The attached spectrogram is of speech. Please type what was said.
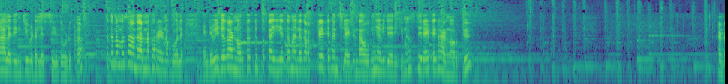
നാലര ഇഞ്ച് ഇവിടെ ലെസ് ചെയ്ത് കൊടുക്കുക. ഇതൊക്കെ നമ്മൾ സാധാരണ പറയണ പോലെ. എന്റെ വീഡിയോ കാണുന്നവർക്കൊക്കെ ഇപ്പോൾ കൈയൊക്കെ നല്ല കറക്റ്റായിട്ട് മനസ്സിലായിട്ടുണ്ടാവും എന്ന് ഞാൻ വിചാരിക്കുന്നു. സ്ഥിരമായിട്ട് കാണുന്നവർക്ക്. കണ്ട?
